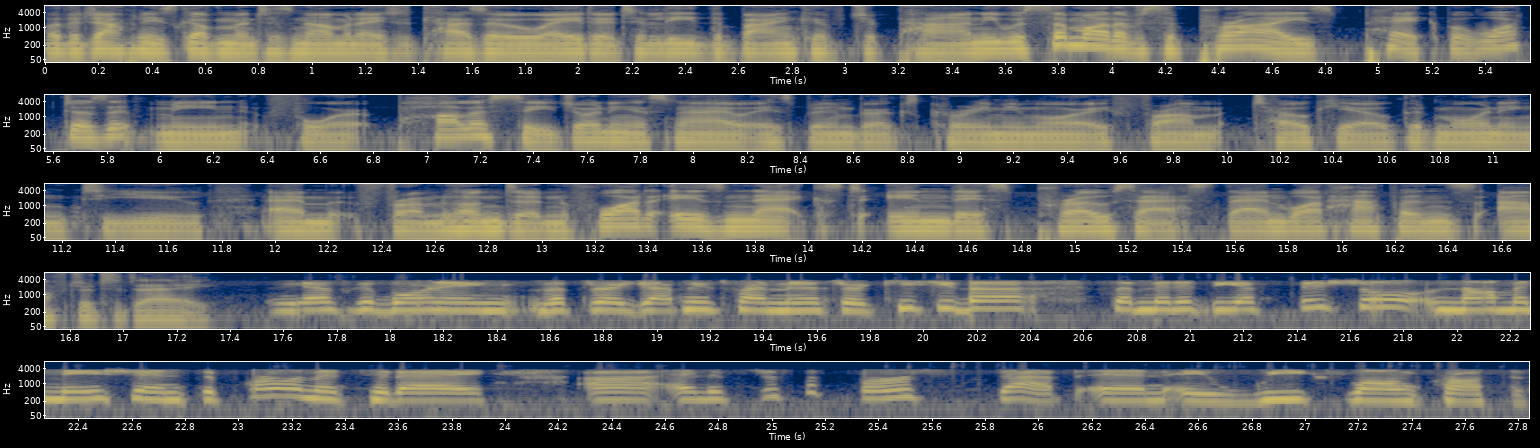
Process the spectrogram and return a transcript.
Well, the Japanese government has nominated Kazuo Ueda to lead the Bank of Japan. He was somewhat of a surprise pick, but what does it mean for policy? Joining us now is Bloomberg's Kurumi Mori from Tokyo. Good morning to you um, from London. What is next in this process then? What happens after today? Yes, good morning. That's right. Japanese Prime Minister Kishida submitted the official nomination to Parliament today, uh, and it's just the first step in a weeks-long process.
